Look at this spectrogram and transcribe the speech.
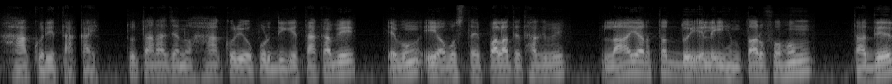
হা করে তাকায়। তো তারা যেন হা করে ওপর দিকে তাকাবে এবং এই অবস্থায় পালাতে থাকবে। লায়ার তদ্দ এলেইহিম তরফহম, তাদের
